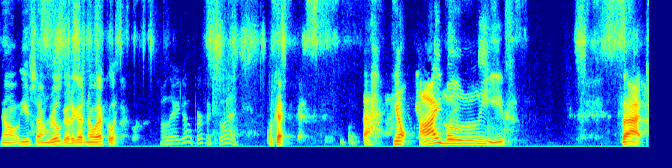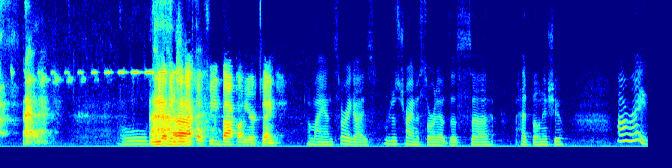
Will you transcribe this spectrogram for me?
No, you sound real good. I got no echoing. Oh, there you go. Perfect. Go ahead. Okay. Uh, you know, I believe that Oh, Leah, there's an echo feedback on your thing. on my end. Sorry, guys. We're just trying to sort out this uh, headphone issue. All right.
